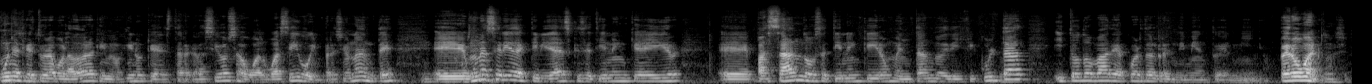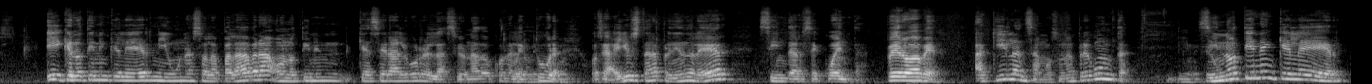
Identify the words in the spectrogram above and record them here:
una criatura voladora que me imagino que estar graciosa o algo así o impresionante. Eh, una serie de actividades que se tienen que ir eh, pasando, se tienen que ir aumentando de dificultad y todo va de acuerdo al rendimiento del niño. Pero bueno, y que no tienen que leer ni una sola palabra o no tienen que hacer algo relacionado con, la, lectura. O sea, ellos están aprendiendo a leer sin darse cuenta. Pero a ver, aquí lanzamos una pregunta. Si no tienen que leer,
